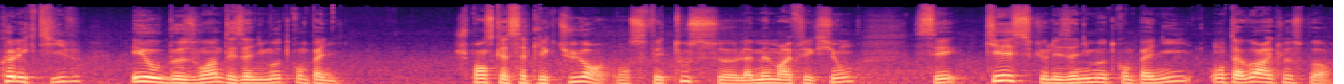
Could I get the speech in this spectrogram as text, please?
collective et aux besoins des animaux de compagnie. Je pense qu'à cette lecture, on se fait tous euh, la même réflexion, c'est qu'est-ce que les animaux de compagnie ont à voir avec le sport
